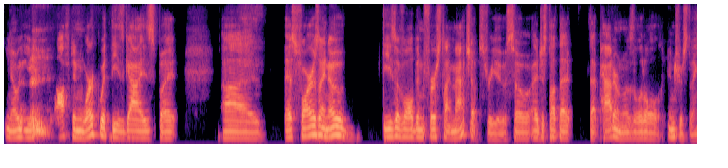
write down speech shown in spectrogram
you know, you often work with these guys, but uh, as far as I know, these have all been first time matchups for you. So I just thought that that pattern was a little interesting.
